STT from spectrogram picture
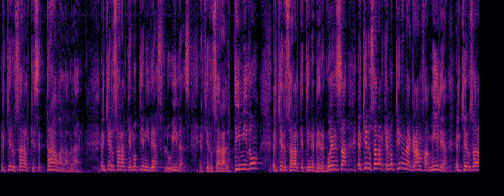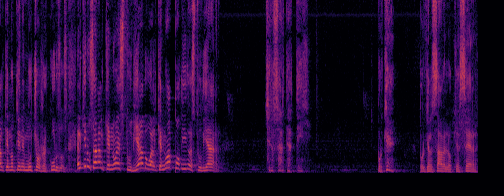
Él quiere usar al que se traba al hablar. Él quiere usar al que no tiene ideas fluidas. Él quiere usar al tímido. Él quiere usar al que tiene vergüenza. Él quiere usar al que no tiene una gran familia. Él quiere usar al que no tiene muchos recursos. Él quiere usar al que no ha estudiado o al que no ha podido estudiar. Quiere usarte a ti. ¿Por qué? Porque Él sabe lo que es ser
